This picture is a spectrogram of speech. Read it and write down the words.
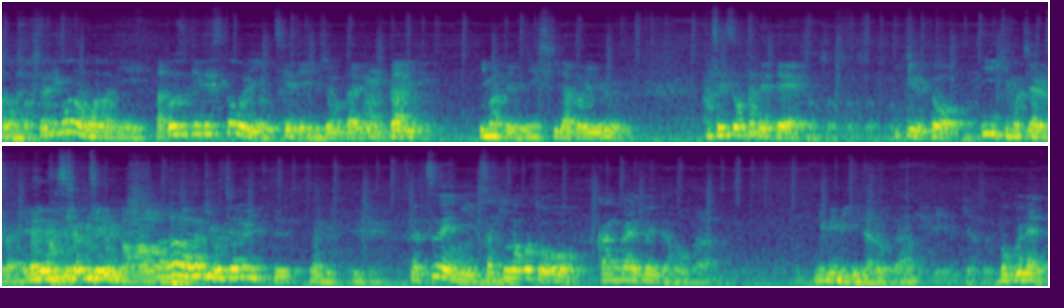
そうそう。処理後のものに後付けでストーリーをつけている状態が、うん。今という認識だという仮説を立ててそうそうそうそう。生きるといい気持ち悪さが得られますよっていう。ああ気持ち悪いってなるっていう。常に先のことを考えといた方が夢見てだろうなっていう気がする。僕ね、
